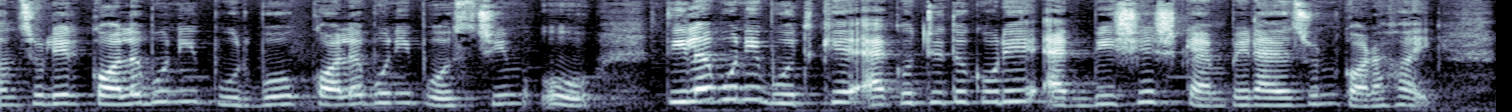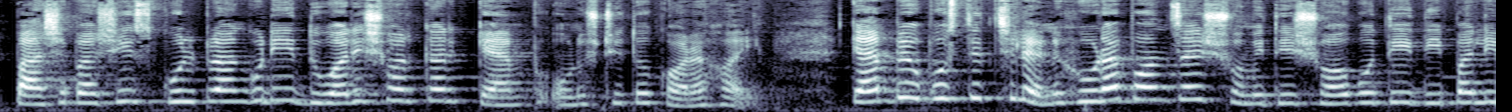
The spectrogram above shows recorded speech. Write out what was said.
অঞ্চলের কলাবনী পূর্ব, কলাবনী পশ্চিম ও তিলাবনী বুথকে একত্রিত করে এক বিশেষ ক্যাম্পের আয়োজন করা হয়। পাশাপাশি স্কুল প্রাঙ্গণে দুয়ারি সরকার ক্যাম্প অনুষ্ঠিত করা হয়। ক্যাম্পে উপস্থিত ছিলেন হুড়া পঞ্চায়েত সমিতির সভাপতি দীপালি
